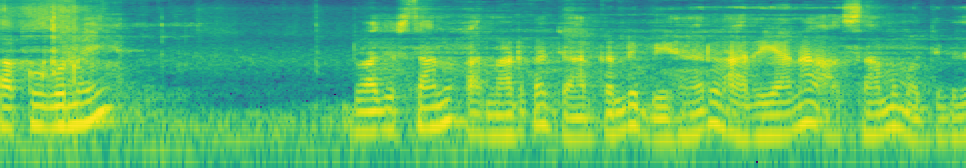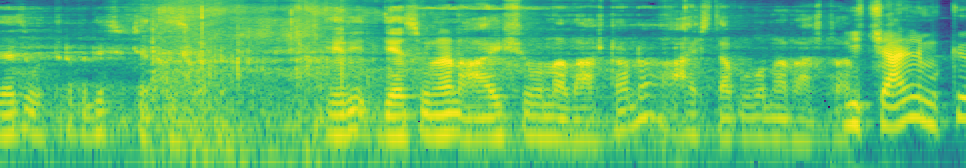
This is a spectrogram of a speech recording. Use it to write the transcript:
తక్కువగా ఉన్నాయి. రాజస్థాన్ కర్ణాటక జార్ఖండ్ బీహార్ హర్యానా అస్సాం మధ్యప్రదేశ్ ఉత్తరప్రదేశ్ ఛత్తీస్గఢ్. ఇది దేశంలోని ఆయుష్ ఉన్న రాష్ట్రాలు ఆయుష్ తక్కువ ఉన్న రాష్ట్రాలు. ఈ ఛానల్ ముఖ్య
